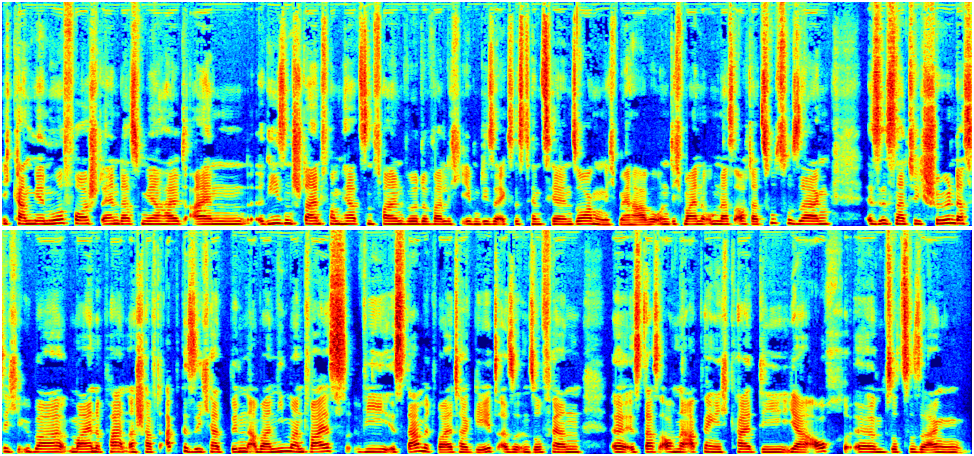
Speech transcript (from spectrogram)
Ich kann mir nur vorstellen, dass mir halt ein Riesenstein vom Herzen fallen würde, weil ich eben diese existenziellen Sorgen nicht mehr habe. Und ich meine, um das auch dazu zu sagen, es ist natürlich schön, dass ich über meine Partnerschaft abgesichert bin, aber niemand weiß, wie es damit weitergeht. Also insofern äh, ist das auch eine Abhängigkeit, die ja auch äh, sozusagen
